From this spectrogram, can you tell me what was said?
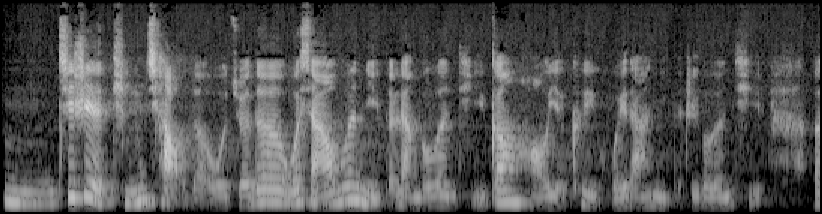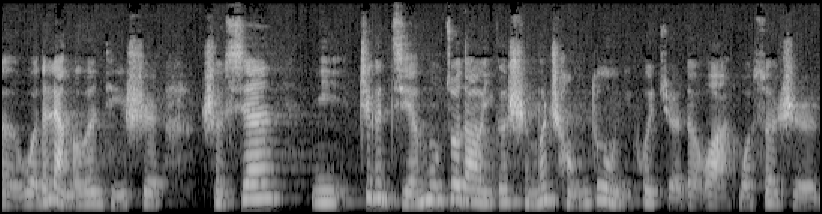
嗯，其实也挺巧的。我觉得我想要问你的两个问题，刚好也可以回答你的这个问题。呃，我的两个问题是：首先，你这个节目做到一个什么程度，你会觉得哇，我算是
